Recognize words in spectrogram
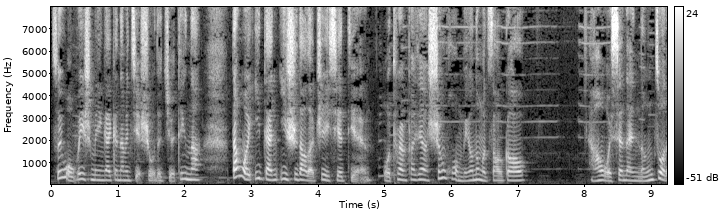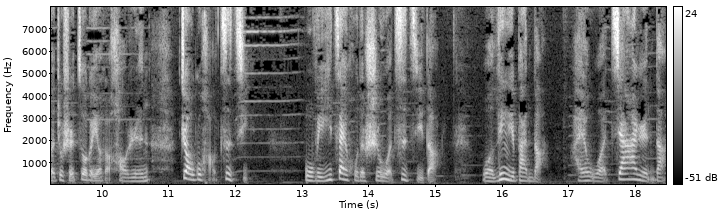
所以我为什么应该跟他们解释我的决定呢？当我一旦意识到了这些点，我突然发现生活没有那么糟糕。然后我现在能做的就是做个一个好人，照顾好自己。我唯一在乎的是我自己的，我另一半的。还有我家人的，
